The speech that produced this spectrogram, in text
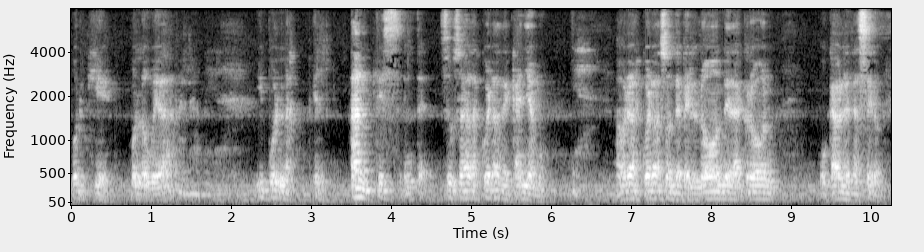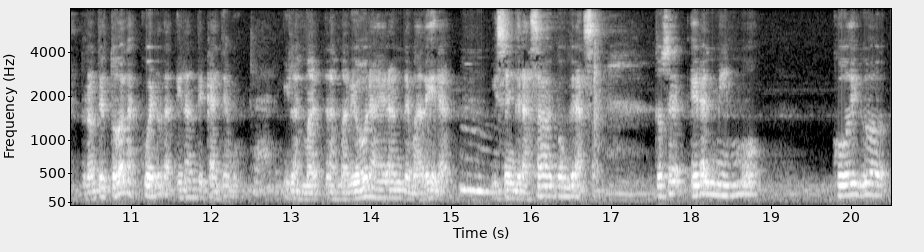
¿Por qué? Por la humedad Por la humedad. y por las, el, antes se usaban las cuerdas de cáñamo. Ahora las cuerdas son de pelón, de dacrón o cables de acero. Pero antes todas las cuerdas eran de cáñamo. Claro. Y las, las maniobras eran de madera Mm. y se engrasaban con grasa. Entonces era el mismo código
